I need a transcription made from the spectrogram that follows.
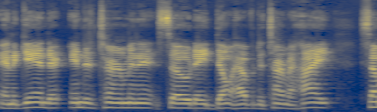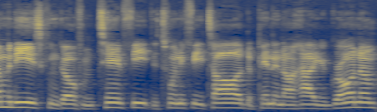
And again, they're indeterminate, so they don't have a determined height. Some of these can go from 10 feet to 20 feet tall, depending on how you're growing them.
